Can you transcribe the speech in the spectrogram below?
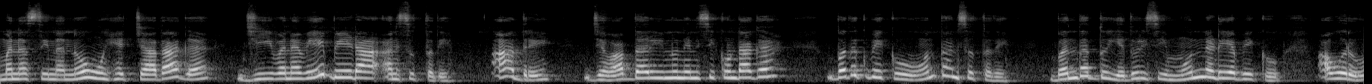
ಮನಸ್ಸಿನ ನೋವು ಹೆಚ್ಚಾದಾಗ ಜೀವನವೇ ಬೇಡ ಅನಿಸುತ್ತದೆ. ಆದರೆ ಜವಾಬ್ದಾರಿಯನ್ನು ನೆನೆಸಿಕೊಂಡಾಗ ಬದುಕಬೇಕು ಅಂತ ಅನಿಸುತ್ತದೆ. ಬಂದದ್ದು ಎದುರಿಸಿ ಮುನ್ನಡೆಯಬೇಕು. ಅವರು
